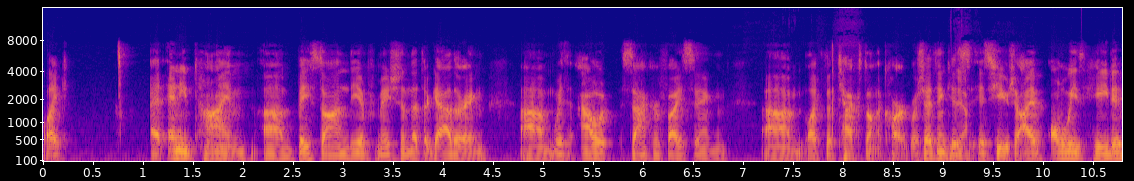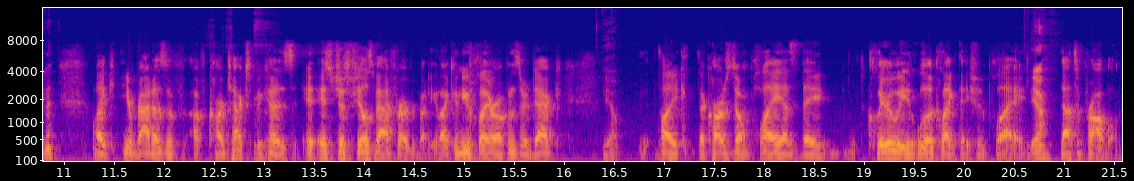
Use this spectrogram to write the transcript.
like at any time um, based on the information that they're gathering, um, without sacrificing. Um, like the text on the card, which I think is, Yeah. is huge. I've always hated like erratas of, of card text because it, it just feels bad for everybody. Like a new player opens their deck, Yep. like the cards don't play as they clearly look like they should play. Yeah. That's a problem.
